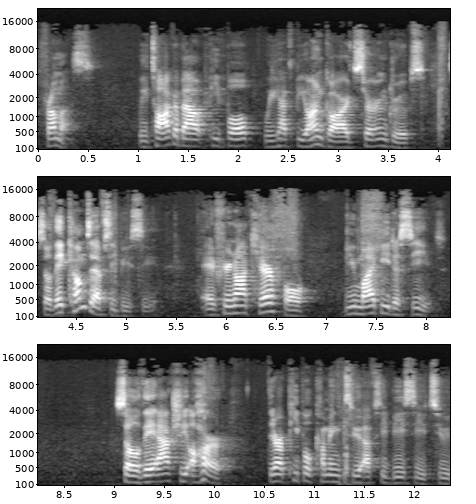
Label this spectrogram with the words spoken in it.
from us. We talk about people, we have to be on guard, certain groups. So they come to FCBC. And if you're not careful, you might be deceived. So they actually are. There are people coming to FCBC to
